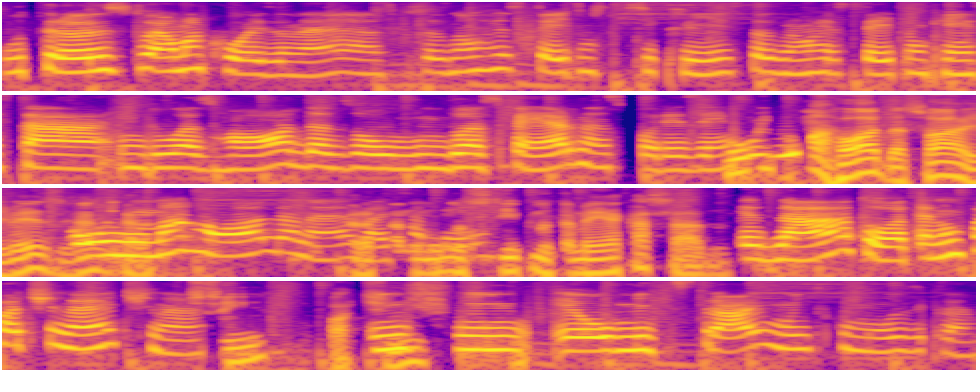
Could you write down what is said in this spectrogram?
o trânsito é uma coisa, né? As pessoas não respeitam os ciclistas, não respeitam quem está em duas rodas ou em duas pernas, por exemplo. Ou em uma roda só, às vezes. né? Ou O em cara- uma roda, né? o cara Vai tá no saber. monociclo também é caçado. Exato, ou até num patinete, né? Sim, patins. Enfim, eu me distraio muito com música.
